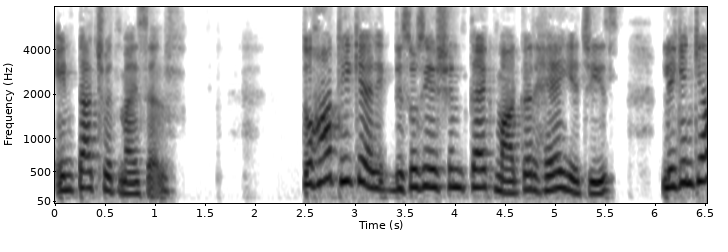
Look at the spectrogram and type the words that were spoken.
in touch with myself तो हाँ ठीक है डिसोसिएशन का एक मार्कर है ये चीज़, लेकिन क्या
